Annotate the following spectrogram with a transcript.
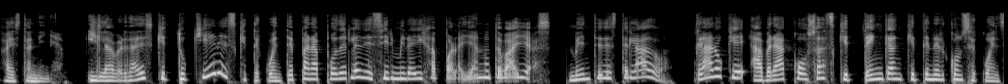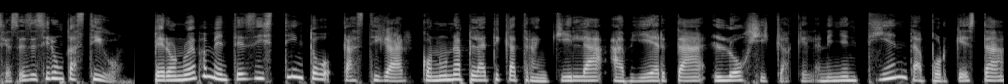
a esta niña. Y la verdad es que tú quieres que te cuente para poderle decir, mira hija, para allá no te vayas, vente de este lado. Claro que habrá cosas que tengan que tener consecuencias, es decir, un castigo. Pero nuevamente es distinto castigar con una plática tranquila, abierta, lógica, que la niña entienda por qué está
